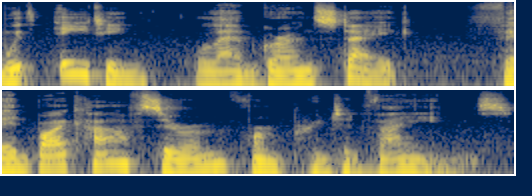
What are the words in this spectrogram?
with eating lab grown steak fed by calf serum from printed veins.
